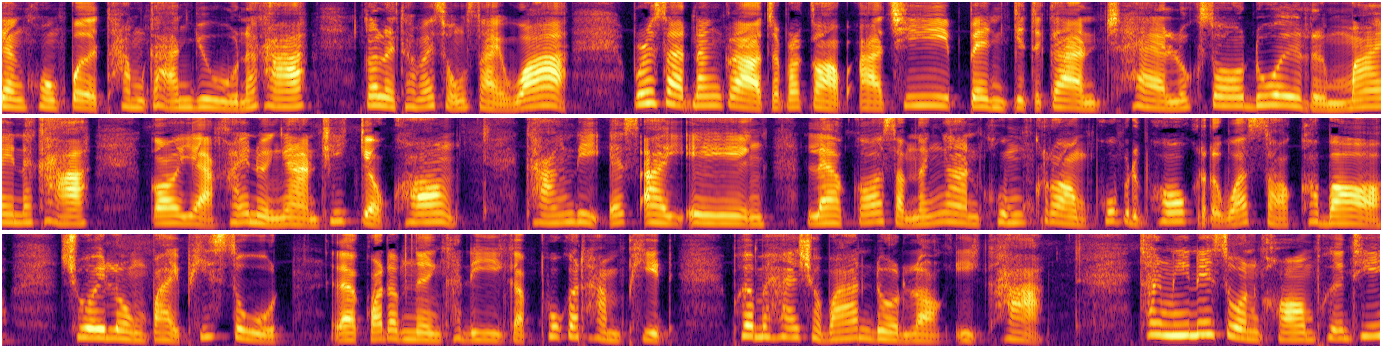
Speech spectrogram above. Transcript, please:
ยังคงเปิดทำการอยู่นะคะ ก็เลยทำให้สงสัยว่า บริษัทดังกล่าวจะประกอบอาชีพ เป็นกิจการแชร์ลูกโซ่ด้วยหรือไม่นะคะ ก็อยากให้หน่วยงานที่เกี่ยวข้อง ทั้ง DSI เอง แล้วก็สำนักงงานคุ้มครองผู้บริโภคหรือว่าสคบช่วยลงไปพิสูจน์ แล้วก็ดำเนินคดีกับผู้กระทำผิด เพื่อไม่ให้ชาวบ้านโดนหลอกอีกค่ะ ทั้งนี้ในส่วนของพื้นที่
